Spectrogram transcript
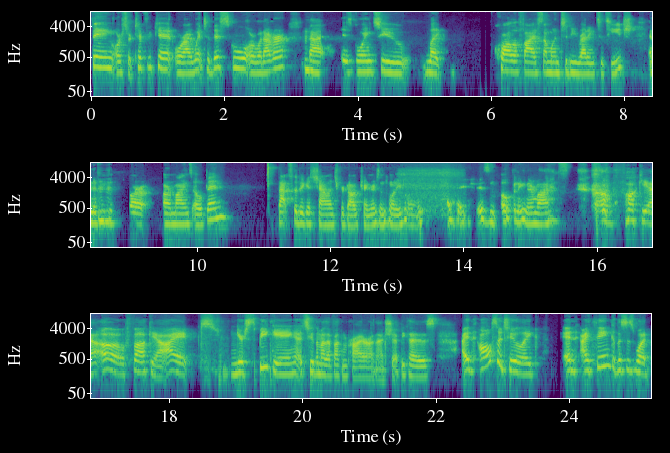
thing or certificate or I went to this school or whatever Mhm. that is going to like qualify someone to be ready to teach. And if we Mhm. keep our, our minds open, that's the biggest challenge for dog trainers in 2020, I think, is opening their minds. oh fuck yeah. Oh fuck yeah. I you're speaking to the motherfucking prior on that shit because I also too like and I think this is what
